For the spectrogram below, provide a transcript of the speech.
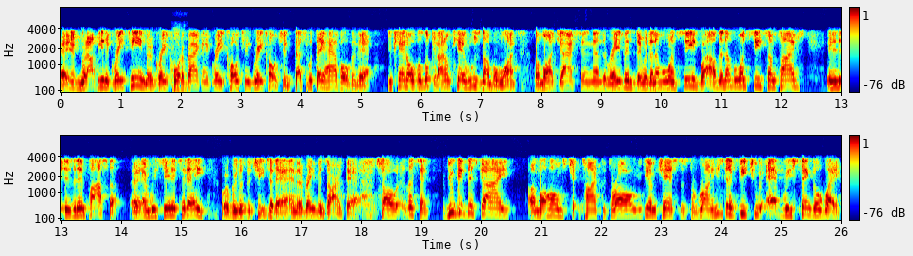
eh, without being a great team and a great quarterback and a great coach and great coaching. That's what they have over there. You can't overlook it. I don't care who's number one. Lamar Jackson and then the Ravens, they were the number one seed. Wow, the number one seed sometimes is, is an imposter. And we've seen it today because the Chiefs are there and the Ravens aren't there. So listen, if you give this guy uh, Mahomes ch- time to throw. You give him chances to run. He's going to beat you every single way.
